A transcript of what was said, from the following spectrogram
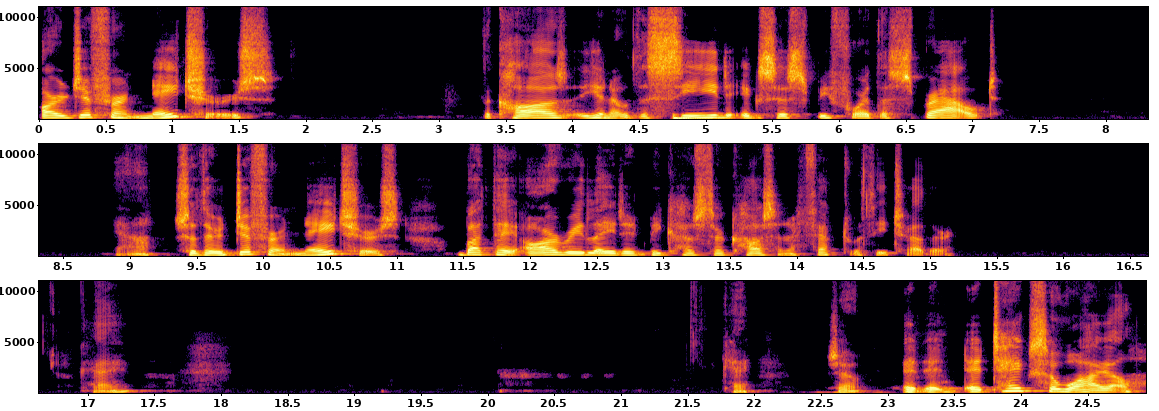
are different natures the cause, you know, the seed exists before the sprout. Yeah. So they're different natures, but they are related because they're cause and effect with each other. Okay. Okay. So it, it, it takes a while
